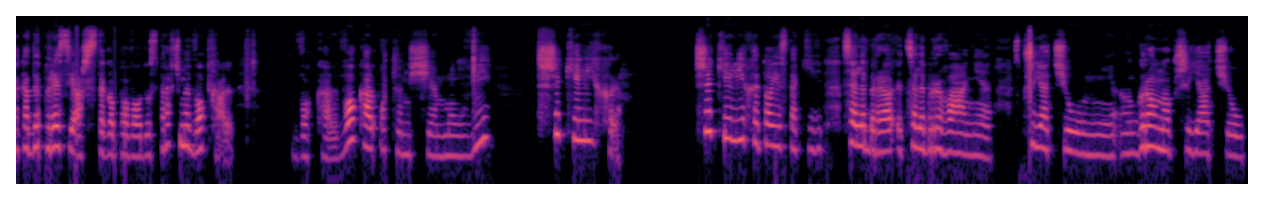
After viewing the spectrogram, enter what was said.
taka depresja aż z tego powodu. Sprawdźmy wokal. Wokal, wokal, o czym się mówi? Trzy kielichy. Trzy kielichy to jest taki celebra, celebrowanie z przyjaciółmi, e, grono przyjaciół.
